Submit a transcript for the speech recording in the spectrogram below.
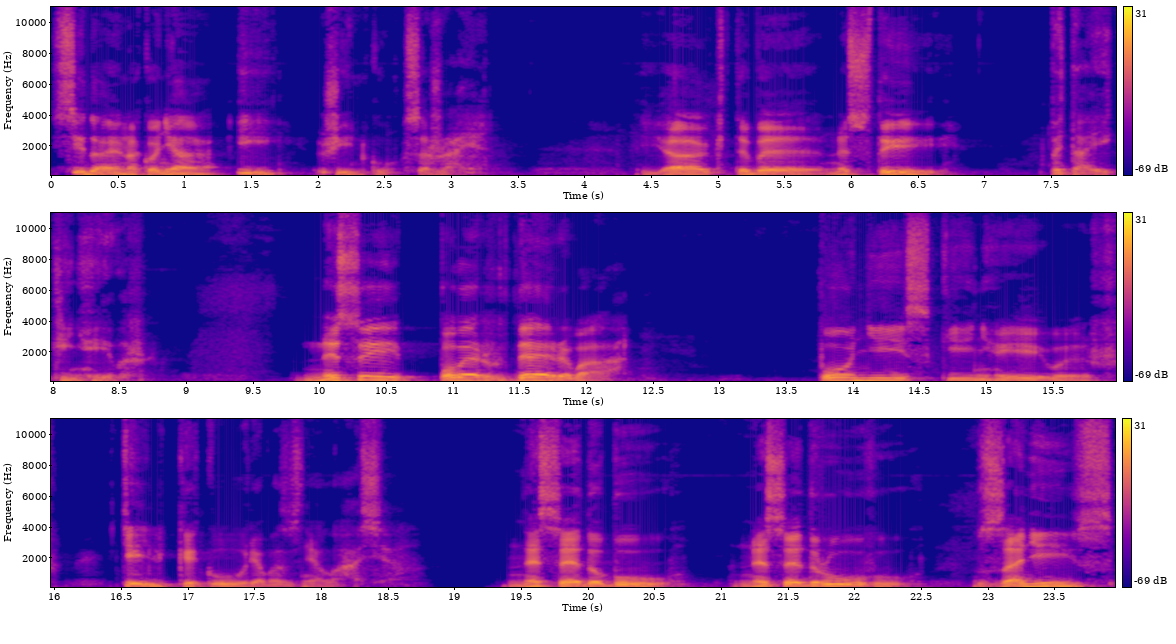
Сідає на коня і жінку сажає. Як тебе нести? питає кінь Гівер. Неси поверх дерева. Поніс кінь Гівер, тільки курява знялася. Несе добу, несе другу, заніс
